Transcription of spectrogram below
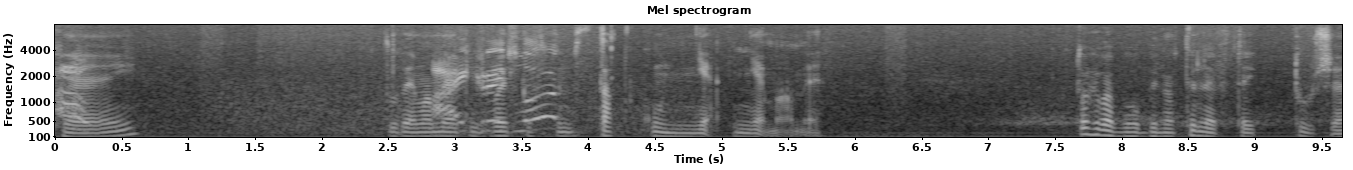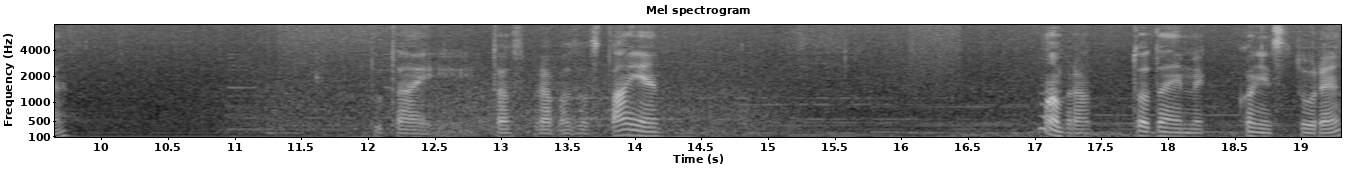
Okej. Tutaj mamy jakieś wojsko w tym statku? Nie, nie mamy. To chyba byłoby na tyle w tej turze. Tutaj ta sprawa zostaje. Dobra, to dajemy koniec tury.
